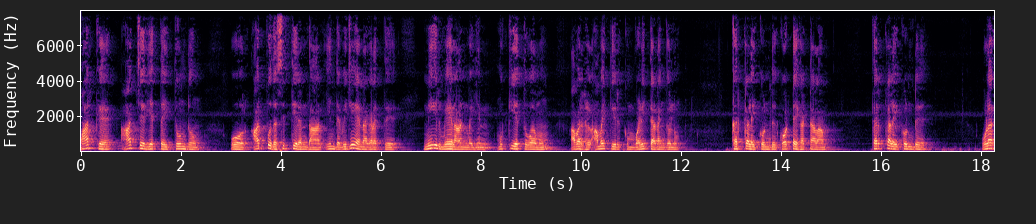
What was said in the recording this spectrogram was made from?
பார்க்க ஆச்சரியத்தை தூண்டும். ஓர் அற்புத சித்திரம்தான் இந்த விஜயநகரத்து நீர் மேலாண்மையின் முக்கியத்துவமும் அவர்கள் அமைத்திருக்கும் வழித்தடங்களும். கற்களை கொண்டு கோட்டை கட்டலாம். கற்களை கொண்டு உலக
